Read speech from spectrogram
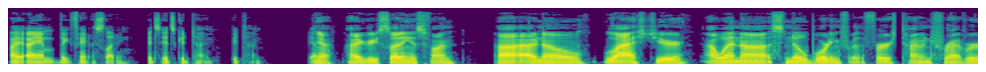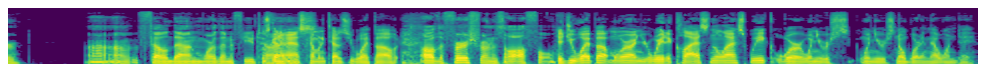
I, I am a big fan of sledding. It's it's good time. Good time. Yeah. Yeah. I agree. Sledding is fun. Uh, I know last year I went uh, snowboarding for the first time in forever. Um, fell down more than a few times. I was gonna ask how many times you wipe out. Oh, the first run was awful. Did you wipe out more on your way to class in the last week, or when you were when you were snowboarding that one day?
